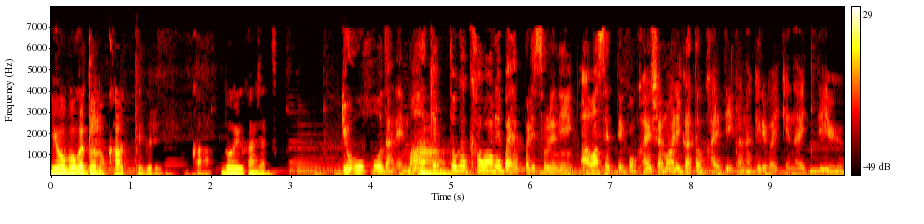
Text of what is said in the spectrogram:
要望がどんどん変わってくるか、どういう感じなんですか？両方だね。マーケットが変われば、やっぱりそれに合わせて、こう、会社もあり方を変えていかなければいけないっていう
